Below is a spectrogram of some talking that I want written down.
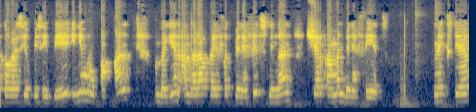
atau rasio PCB, ini merupakan pembagian antara private benefits dengan share common benefits. Next, Jeff.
